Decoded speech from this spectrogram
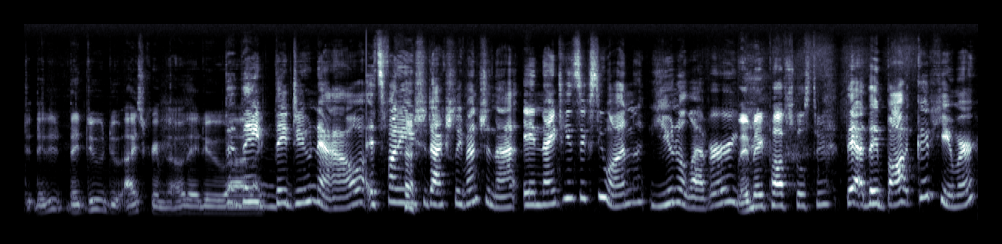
they do they do do ice cream though. They do. Uh, they like- they do now. It's funny you should actually mention that. In 1961, Unilever they make popsicles too. they, they bought Good Humor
